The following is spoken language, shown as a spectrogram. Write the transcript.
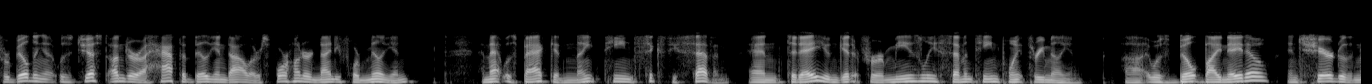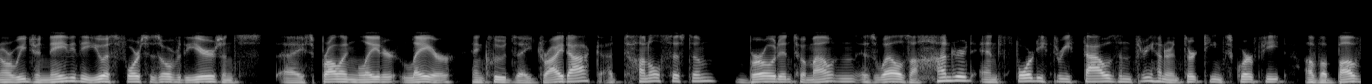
for building it was just under a half a billion dollars, 494 million, and that was back in 1967. And today you can get it for a measly 17.3 million. Uh, it was built by NATO and shared with the Norwegian Navy. The U.S. forces over the years and a sprawling later layer includes a dry dock, a tunnel system burrowed into a mountain, as well as 143,313 square feet of above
